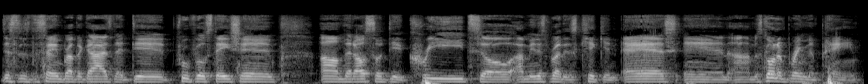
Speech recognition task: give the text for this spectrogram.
This is the same brother guys that did Fruitvale Station, um, that also did Creed. So, I mean, this brother is kicking ass and, um, it's going to bring the pain.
